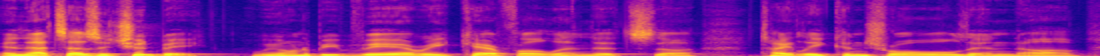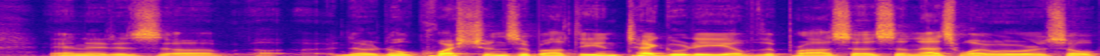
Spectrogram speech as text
and that's as it should be. We want to be very careful, and it's tightly controlled, and and it is there are no questions about the integrity of the process, and that's why we were so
